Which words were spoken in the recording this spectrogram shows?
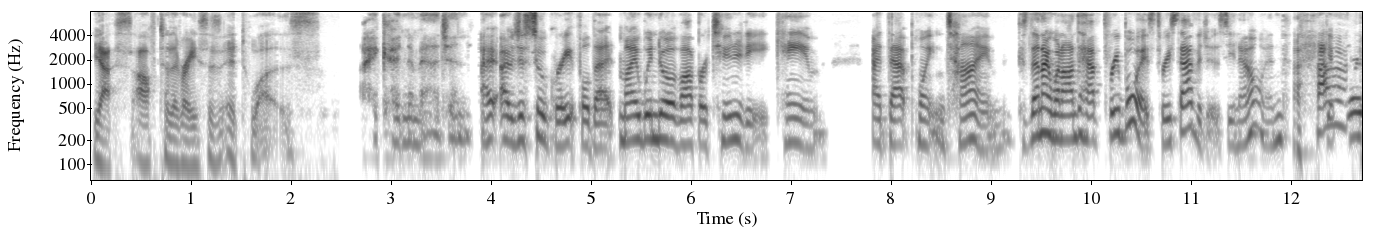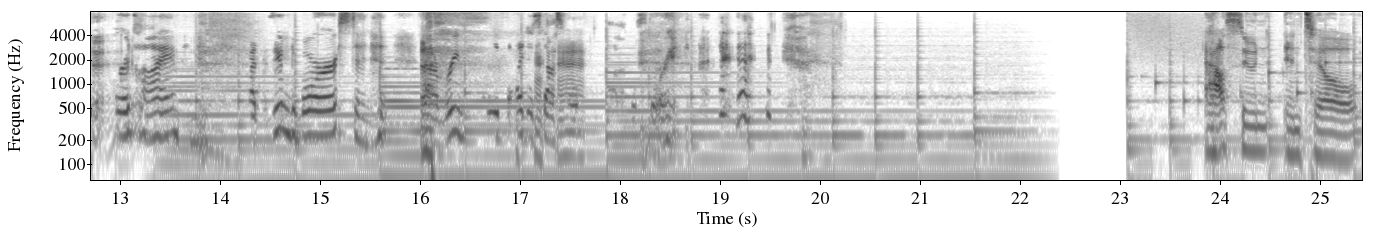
yes, off to the races it was. I couldn't imagine. I, I was just so grateful that my window of opportunity came at that point in time because then I went on to have three boys, three savages, you know, and get married for a time, and got Zoom divorced, and uh, re- I just got the story. How soon until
